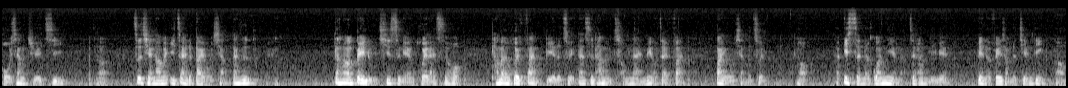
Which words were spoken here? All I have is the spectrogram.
偶像绝迹啊，之前他们一再的拜偶像，但是当他们被掳七十年回来之后，他们会犯别的罪，但是他们从来没有再犯拜偶像的罪，哦，一神的观念呢，在他们里面变得非常的坚定啊。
